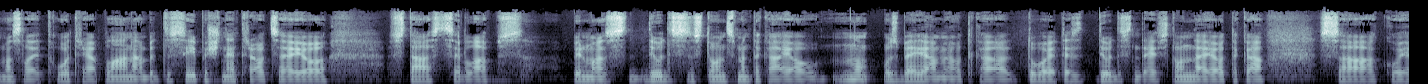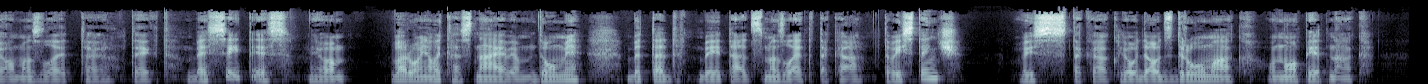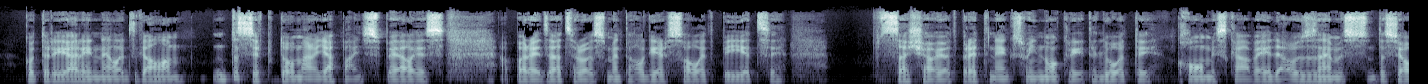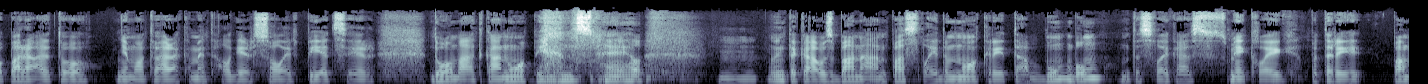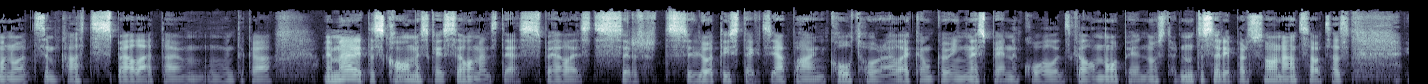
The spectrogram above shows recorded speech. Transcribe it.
mazliet otrajā plānā, bet tas īpaši netraucē, jo stāsts ir labs pirmās 20 stundas man tā kā jau, nu, uz beigām jau tā kā tuvojoties 20. stundai jau tā kā sāku jau mazliet teikt besīties, jo varoņa likās naivi un dumji, bet tad bija tāds mazliet tā kā tvistiņš, viss tā kā kļūst daudz drūmāk un nopietnāk, kaut arī arī nelīdz galam nu, tas ir tomēr Japāņu spēle. Ja es pareizi atceros Metal Gear Solid 5. Sašaujot pretiniekus, viņi nokrīt ļoti komiskā veidā uz zemes, un tas jau parāda to, ņemot vērā, ka Metal Gear Solid 5 ir domāta kā nopietna spēle. Mm. Viņa tā kā uz banāna paslīduma nokrīt tā bum bum, un tas liekas smieklīgi. Pat arī pamanot zem kastes spēlētāju. Un, un tā kā vienmēr ir tas komiskais elements tajās spēlēs. Tas ir, tas ir ļoti izteikts Japāņu kultūrai, laikam, ka viņi nespēja neko līdz galam nopietni uztvert. Nu, tas arī persona atsaucās,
